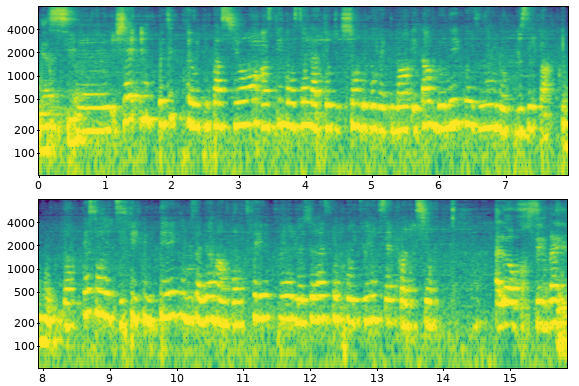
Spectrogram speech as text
Merci. Euh, j'ai une petite préoccupation en ce qui concerne la production de vos vêtements, étant donné que vous ne cuisez pas. Mhm. Donc, quelles sont les difficultés que vous avez rencontrées pour ne serait-ce que produire cette collection Alors, c'est vrai.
